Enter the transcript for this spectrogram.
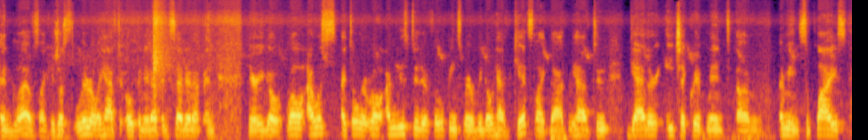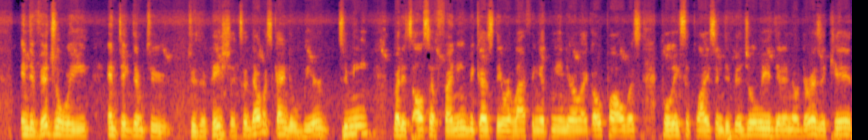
and gloves like you just literally have to open it up and set it up and there you go. Well i was i told her well i'm used to the philippines where we don't have kits like that. We have to gather each equipment um, i mean supplies individually and take them to to the patient so that was kind of weird to me but it's also funny because they were laughing at me and they were like oh paul was pulling supplies individually didn't know there was a kid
